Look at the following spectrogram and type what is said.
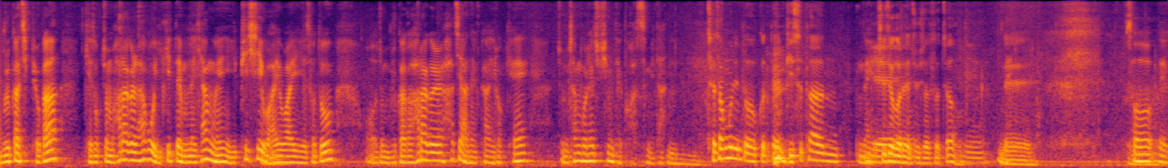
물가 지표가 계속 좀 하락을 하고 있기 때문에 향후에 이 PCYY에서도 어, 좀 물가가 하락을 하지 않을까 이렇게 좀 참고를 해주시면 될 것 같습니다. 음. 최상무님도 그때 비슷한 네. 예. 지적을 해주셨었죠. 예. 네. 그래서 네,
